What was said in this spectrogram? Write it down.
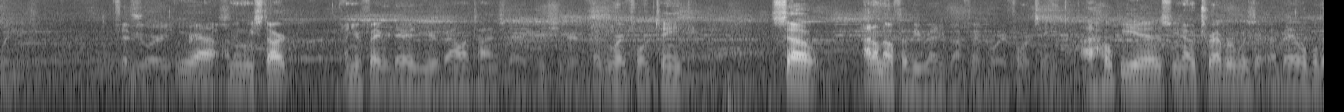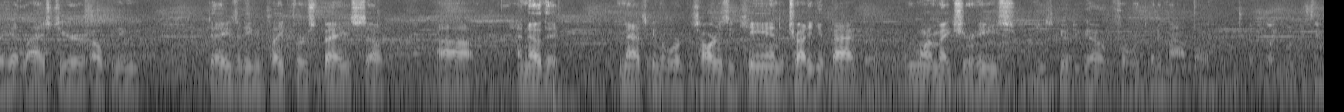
when February? Yeah, practice? I mean, we start on your favorite day of the year, Valentine's Day this year, February 14th. So I don't know if he'll be ready by February 14th. I hope he is. You know, Trevor was available to hit last year, opening days, and even played first base. So uh, I know that Matt's going to work as hard as he can to try to get back, but we want to make sure he's he's good to go before we put him out there. Think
